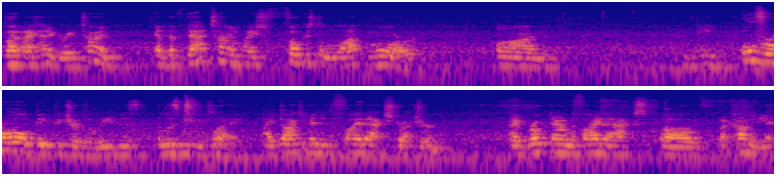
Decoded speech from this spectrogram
But I had a great time. And but that time I focused a lot more on the overall big picture of the Eliz- Elizabethan play. I documented the five act structure. I broke down the five acts of a comedy, I I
